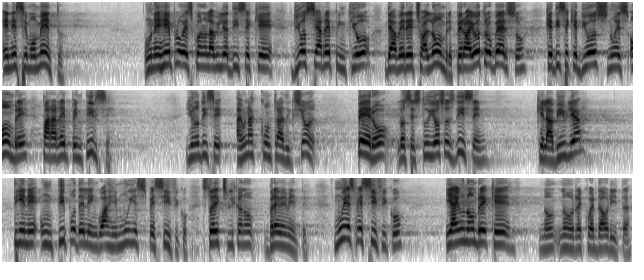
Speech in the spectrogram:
en ese momento. Un ejemplo es cuando la Biblia dice que Dios se arrepintió de haber hecho al hombre, pero hay otro verso que dice que Dios no es hombre para arrepentirse. Y uno dice, hay una contradicción, pero los estudiosos dicen que la Biblia tiene un tipo de lenguaje muy específico. Estoy explicando brevemente. Muy específico, y hay un hombre que no, no recuerdo ahorita,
